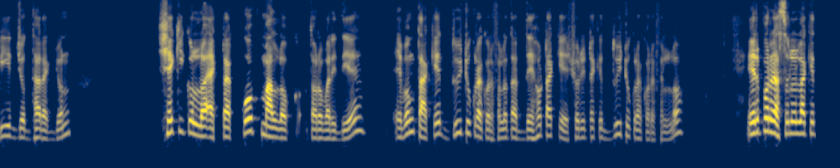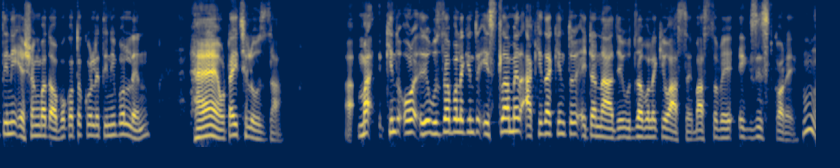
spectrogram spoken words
বীর যোদ্ধার একজন সে কি করল? একটা কোপ মারল তরবারি দিয়ে এবং তাকে ২ টুকরা করে ফেলল। তার দেহটাকে, শরীরটাকে ২ টুকরা করে ফেলল। এরপরে রাসূলুল্লাহকে তিনি এ সংবাদ অবগত করলে তিনি বললেন, "হ্যাঁ, ওটাই ছিল উজ্জা।" কিন্তু উজ্জা বলে কিন্তু ইসলামের আকিদা কিন্তু এটা না যে উজ্জা বলে কেউ আছে, বাস্তবে এক্সিস্ট করে। হুম?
